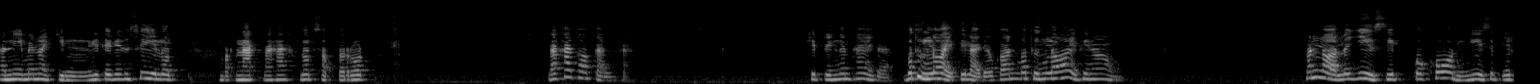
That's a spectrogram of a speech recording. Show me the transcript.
อันนี้ไม่น้อยกินวิตามินซีรสบักนัดนะคะรสสับปะรดราคาเท่ากันค่ะคิดเป็นเงินไทยก็บ่ถึงร้อยติหลายเดี๋ยวก่อนบ่ถึงร้อยพี่น้อง มันหลอดละยี่สิบกว่าโคนยี่สิบเอ็ด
